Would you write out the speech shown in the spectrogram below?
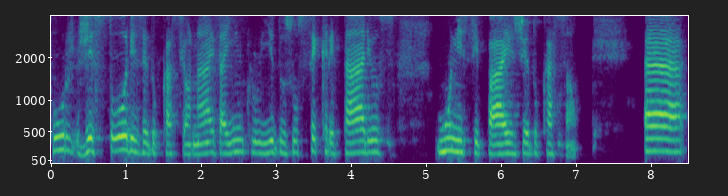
por gestores educacionais, aí incluídos os secretários municipais de educação. Uh,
